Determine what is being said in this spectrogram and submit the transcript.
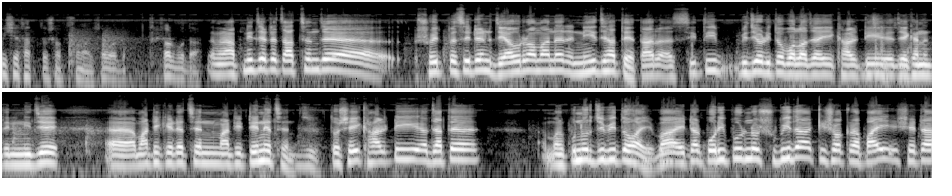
মিশে থাকতো সবসময় সর্বদা সর্বদা। আপনি যেটা চাচ্ছেন যে শহীদ প্রেসিডেন্ট জিয়াউর রহমানের নিজ হাতে তার স্মৃতি বিজড়িত বলা যায় এই খালটি যেখানে তিনি নিজে মাটি কেটেছেন মাটি টেনেছেন। তো সেই খালটি যাতে মানে পুনর্জীবিত হয় বা এটার পরিপূর্ণ সুবিধা কৃষকরা পায় সেটা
